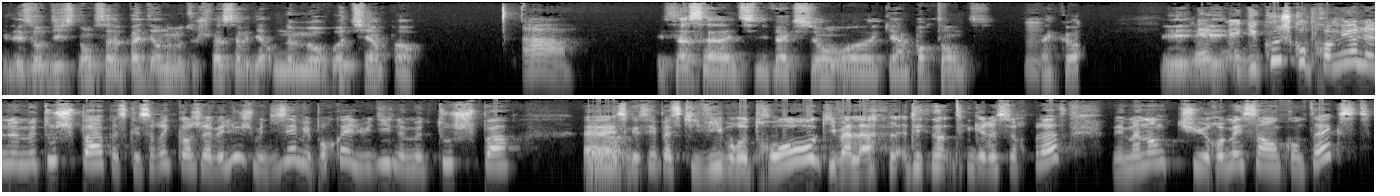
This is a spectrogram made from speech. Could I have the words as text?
et les autres disent non, ça veut pas dire ne me touche pas, ça veut dire ne me retiens pas. Ah. Et ça, ça a une signification euh, qui est importante, hmm. d'accord et, mais, mais, du coup, je comprends mieux le ne me touche pas parce que c'est vrai que quand je l'avais lu, je me disais mais pourquoi il lui dit ne me touche pas? Euh, Est-ce que c'est parce qu'il vibre trop, qu'il va la, la, désintégrer sur place? Mais maintenant que tu remets ça en contexte,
